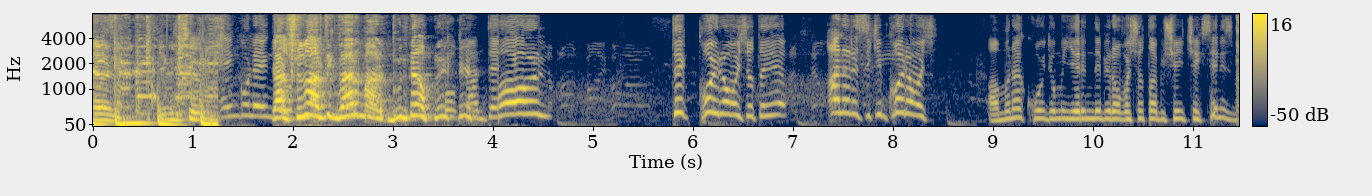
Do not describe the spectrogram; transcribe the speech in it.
Evet. Yeni bir şey yok. Engolo Engolo. Ya şunu artık verme artık. Bu ne amına. Faul. Tık koy ravaşatayı. Ananı sikim koy ravaş. Amına koyduğumun yerinde bir ravaşata bir şey çekseniz mi?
